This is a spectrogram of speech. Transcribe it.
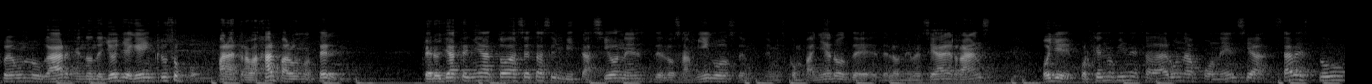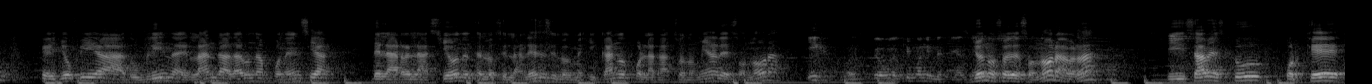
fue un lugar en donde yo llegué incluso para trabajar para un hotel. Pero ya tenía todas estas invitaciones de los amigos, de, mis compañeros de, la Universidad de Rans. Oye, ¿por qué no vienes a dar una ponencia? ¿Sabes tú que yo fui a Dublín, a Irlanda, a dar una ponencia de la relación entre los irlandeses y los mexicanos por la gastronomía de Sonora? Hijo, pues, qué buena investigación. Yo no soy de Sonora, ¿verdad? ¿Y sabes tú por qué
